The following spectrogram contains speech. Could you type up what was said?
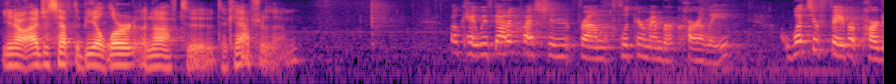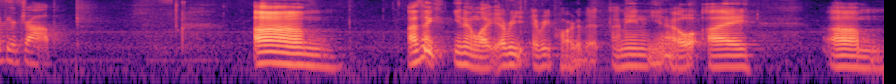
you know, I just have to be alert enough to, to capture them. Okay, we've got a question from Flickr member Carly. What's your favorite part of your job? Um, I think, you know, like every, every part of it. I mean, you know, I, um,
